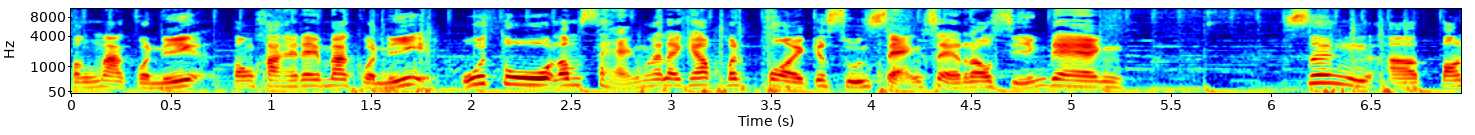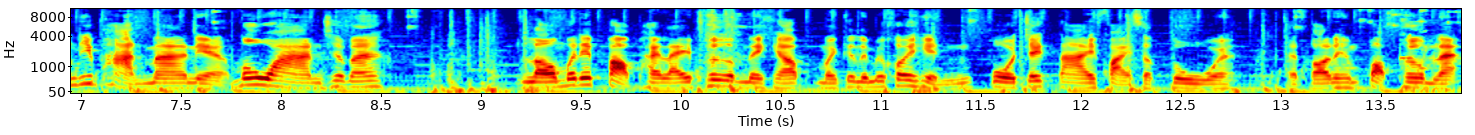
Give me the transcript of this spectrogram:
ต้องมากกว่านี้ต้องฆ่าให้ได้มากกว่านี้โอ้ตัวลำแสงมาเลยครับ มันปล่อยกระสุนแสงใส่เราสีแดง ซึ่งอตอนที่ผ่านมาเนี่ยเมื่อวานใช่ไหมเราไม่ได้ปรับไฮไลท์เพิ่มนะครับ มันก็เลยไม่ค่อยเห็นโปรเจกต์ตายฝ่ายศัตรูไงแต่ตอนนี้ผมปรับเพิ่มแล้ว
